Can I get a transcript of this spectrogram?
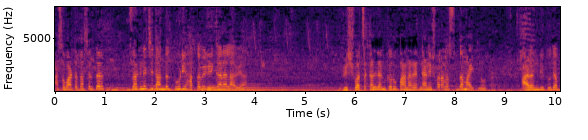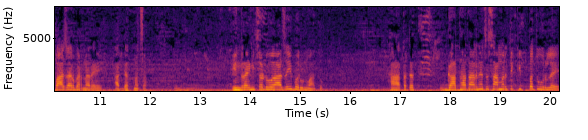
असं वाटत असेल तर जगण्याची धांदल थोडी हातावेगळी करायला हव्या. विश्वाचं कल्याण करू पाहणाऱ्या ज्ञानेश्वराला सुद्धा माहीत नव्हतं. आळंदीत उद्या बाजार भरणार आहे अध्यात्माचा. इंद्रायणीचा डोळा आजही भरून वाहतो. हा आता त्यात गाथा तारण्याचं सामर्थ्य कितपत उरलंय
